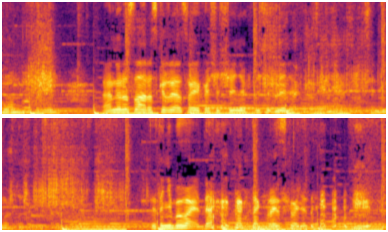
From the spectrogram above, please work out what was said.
Бомба, блин. А ну, Руслан, расскажи о своих ощущениях, впечатлениях. Так не разгоняется вообще, не может он так быстро разгоняться. Это не бывает, да? Как так происходит?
